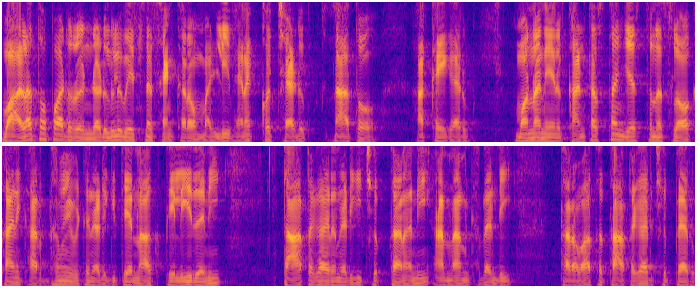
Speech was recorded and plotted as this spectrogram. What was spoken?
వాళ్ళతో పాటు రెండు అడుగులు వేసిన శంకరం మళ్ళీ వెనక్కొచ్చాడు. నాతో అక్కయ్య గారు మొన్న నేను కంఠస్థం చేస్తున్న శ్లోకానికి అర్థం ఏమిటని అడిగితే నాకు తెలియదని తాతగారిని అడిగి చెప్తానని అన్నాను కదండి. తర్వాత తాతగారు చెప్పారు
